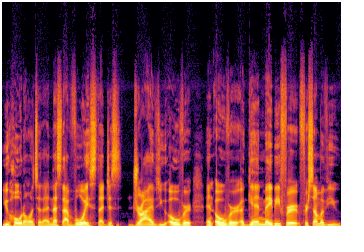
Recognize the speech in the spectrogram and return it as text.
you hold on to that. And that's that voice that just drives you over and over again. Maybe for for some of you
